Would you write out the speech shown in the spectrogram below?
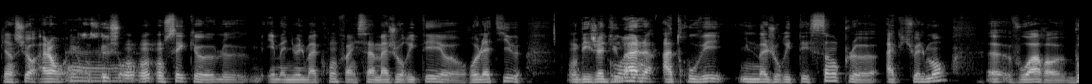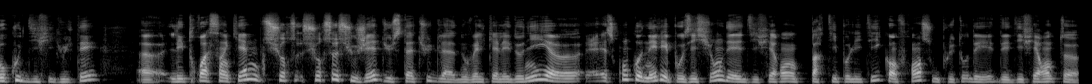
Bien sûr. Alors, euh. on, sait que le, Emmanuel Macron, enfin, et sa majorité euh, relative, ont déjà du mal à trouver une majorité simple euh, actuellement, voire beaucoup de difficultés. Euh, les trois cinquièmes, sur, sur ce sujet du statut de la Nouvelle-Calédonie, euh, est-ce qu'on connaît les positions des différents partis politiques en France ou plutôt des, différentes euh,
